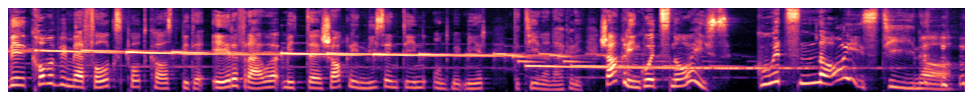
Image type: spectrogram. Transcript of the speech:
Willkommen beim Erfolgspodcast bei den Ehrenfrauen mit der Jacqueline Visentin und mit mir, der Tina Nägeli. Jacqueline, gutes Neues! Gutes Neues, Tina!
